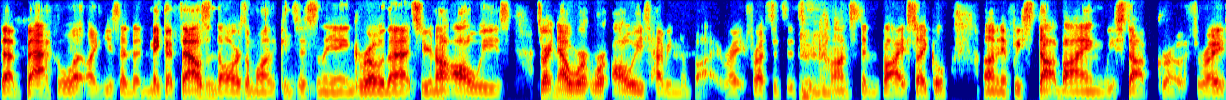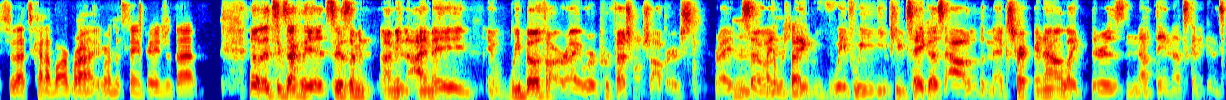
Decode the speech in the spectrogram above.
that back, like you said, that make that thousand dollars a month consistently and grow that. So you're not always. So right now we're we're always having to buy, right? For us, it's it's mm-hmm. a constant buy cycle. Um, and if we stop buying, we stop growth, right? So that's kind of our. Right. I think we're on the same page with that. No, that's exactly it. Because I mean, I mean, I'm a. We both are, right? We're professional shoppers, right? Mm, so if if we if you take us out of the mix right now, like there is nothing that's going to continue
